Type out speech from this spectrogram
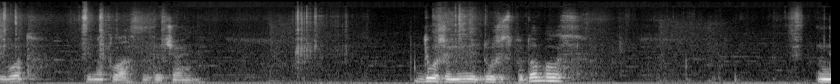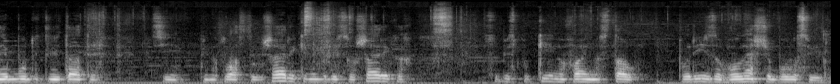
і от пінопласт, звичайно. Дуже мені дуже сподобалось. Не будуть літати ці пінопластові шарики, не буде все в шариках. Собі спокійно, файно став, порізав, головне, щоб було світло.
